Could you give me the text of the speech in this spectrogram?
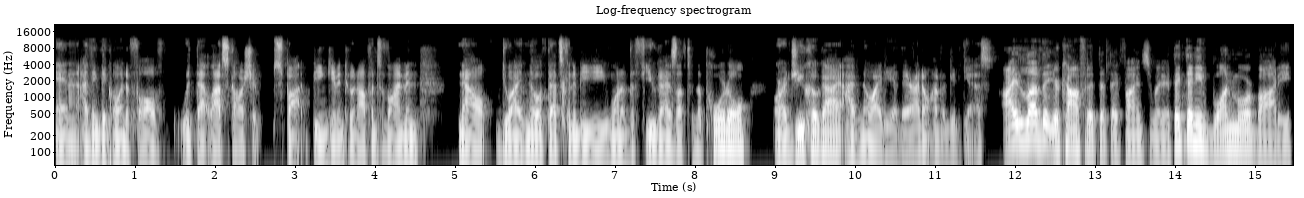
and I think they're going to fall with that last scholarship spot being given to an offensive lineman. Now, do I know if that's going to be one of the few guys left in the portal or a JUCO guy? I have no idea there. I don't have a good guess. I love that you're confident that they find somebody. I think they need one more body.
